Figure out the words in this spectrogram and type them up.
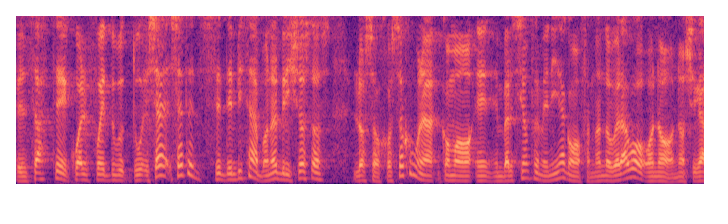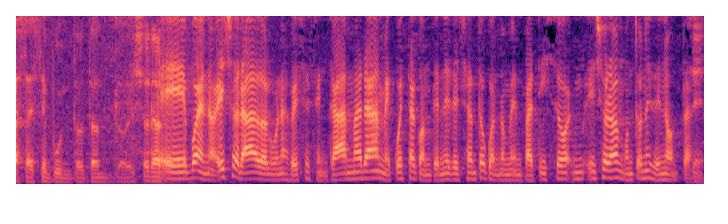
¿Pensaste cuál fue tu... tu- ya ya te- se te empiezan a poner brillosos los ojos. ¿Sos como, una, como en, en versión femenina como Fernando Bravo o no? No llegás a ese punto tanto de llorar. Eh, bueno, he llorado algunas veces en cámara, me cuesta contener el llanto cuando me empatizo. He llorado montones de notas. Sí.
